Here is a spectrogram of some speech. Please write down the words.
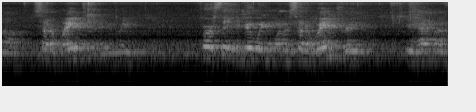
um, set a wage rate. I mean, first thing you do when you want to set a wage rate, you have a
